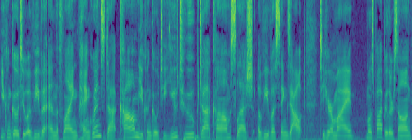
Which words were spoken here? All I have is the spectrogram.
You can go to Aviva and the Flying Penguins.com. You can go to youtube.com slash Aviva Sings Out to hear my most popular song,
